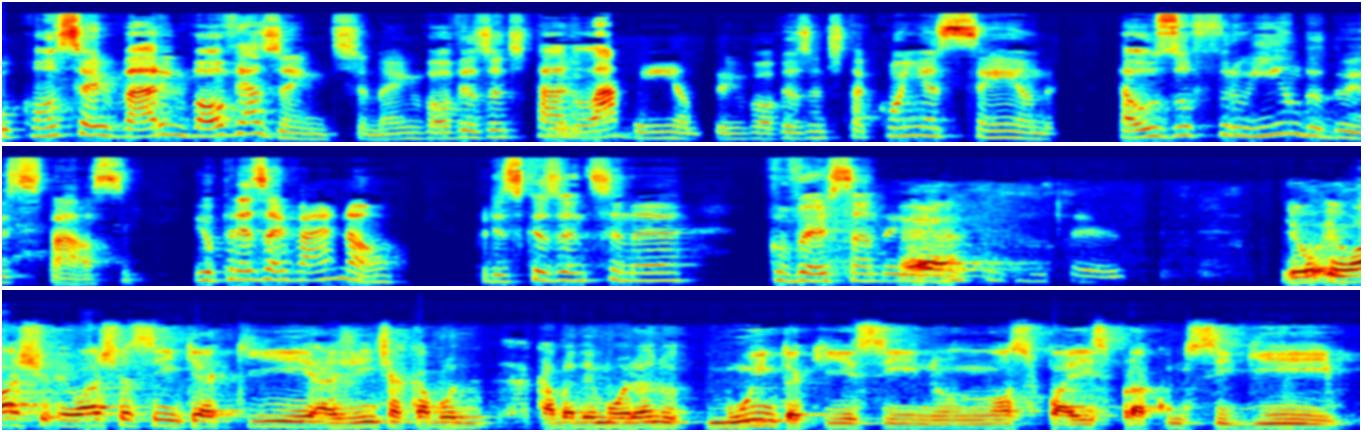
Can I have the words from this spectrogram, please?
o conservar envolve a gente, né? Envolve a gente estar tá é. lá dentro, envolve a gente estar tá conhecendo, estar tá usufruindo do espaço. E o preservar, não. Por isso que a gente, né, conversando aí é. com vocês. Eu, eu, acho, eu acho assim que aqui a gente acabou, acaba demorando muito aqui assim, no nosso país para conseguir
